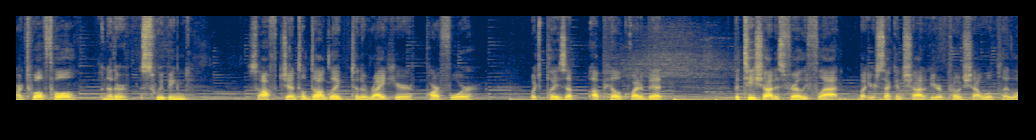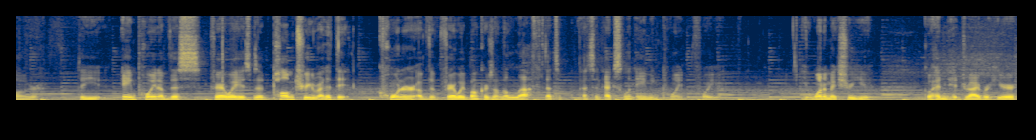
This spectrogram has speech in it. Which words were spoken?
Our 12th hole, another sweeping, soft, gentle dogleg to the right here, par four, which plays up uphill quite a bit. The tee shot is fairly flat, but your second shot, your approach shot will play longer. The aim point of this fairway is a palm tree right at the corner of the fairway bunkers on the left. That's, a, that's an excellent aiming point for you. You want to make sure you go ahead and hit driver here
